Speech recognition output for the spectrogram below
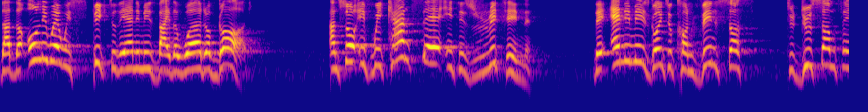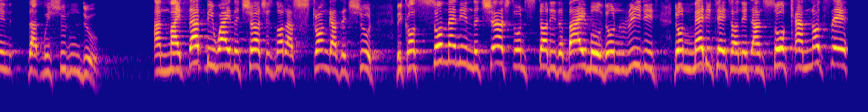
that the only way we speak to the enemy is by the word of God. And so, if we can't say it is written, the enemy is going to convince us to do something that we shouldn't do. And might that be why the church is not as strong as it should? Because so many in the church don't study the Bible, don't read it, don't meditate on it, and so cannot say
